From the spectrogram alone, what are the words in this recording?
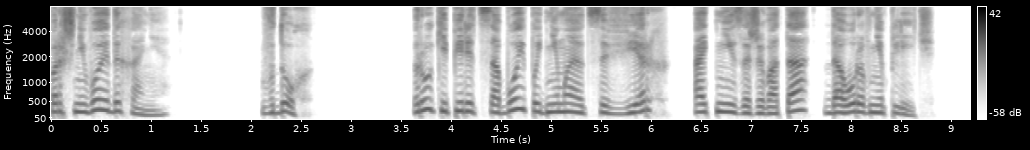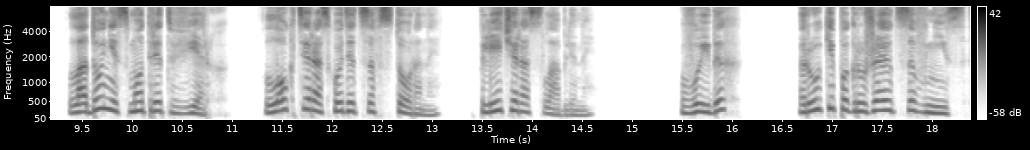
Поршневое дыхание. Вдох. Руки перед собой поднимаются вверх, от низа живота до уровня плеч. Ладони смотрят вверх. Локти расходятся в стороны. Плечи расслаблены. Выдох. Руки погружаются вниз.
